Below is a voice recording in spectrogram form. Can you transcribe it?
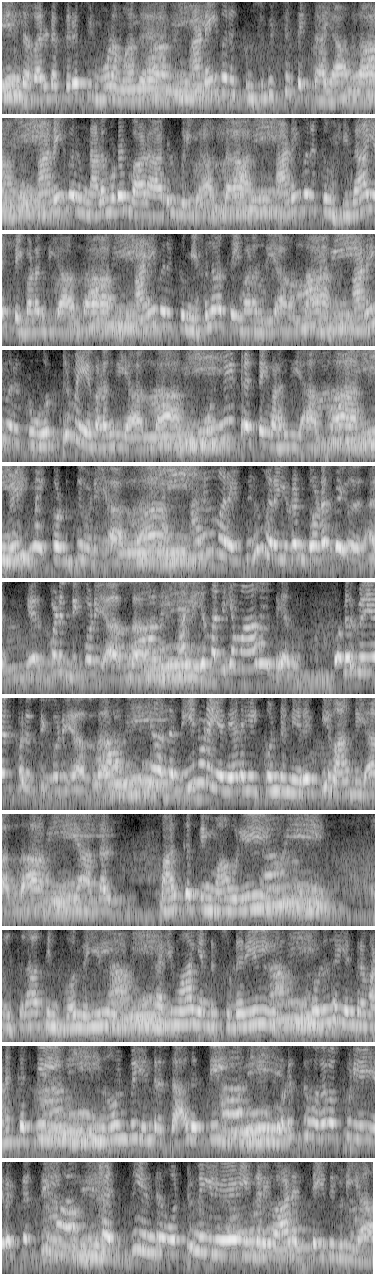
இந்த வருட பிறப்பின் மூலமாக அனைவருக்கும் சுபிட்சத்தை தாயா அல்லா. அனைவரும் நலமுடன் வாழ அருள் புரியா அல்லா. அனைவருக்கும் ஹிதாயத்தை வழங்கியா அல்லா. அனைவருக்கும் இஹ்லாஸை வழங்கியா அல்லா. அனைவருக்கும் ஒற்றுமையை வழங்கியா அல்லா. முன்னேற்றத்தை வழங்கியா அல்லா. எளிமை கொடுத்து விடியா அல்லா. அருள்மறை திருமறையுடன் தொடர்பை ஏற்படுத்தி கொடியா அல்லா. அதிகம் அதிகமாக தேவை. தொடர்பை ஏற்படுத்தி அந்த தீனுடைய வேலையை கொண்டு நிரப்பி வாங்கியா அல்லா. யா அந்த மார்க்கத்தின் மாவுலில் இஸ்லாத்தின் போர்வையில் கலிமா என்ற சுடரில் தொழுகை என்ற வணக்கத்தில் நோன்பு என்ற தாகத்தில் கொடுத்து உதவக்கூடிய இரக்கத்தில் ஹஜ் என்ற ஒற்றுமையிலே எங்களை வாழச் செய்து விடியா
